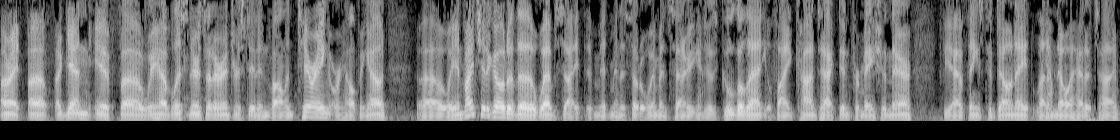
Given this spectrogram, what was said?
All right. Uh, again, if uh, we have listeners that are interested in volunteering or helping out, uh, we invite you to go to the website, the Mid Minnesota Women's Center. You can just Google that. You'll find contact information there. If you have things to donate, let them know ahead of time.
